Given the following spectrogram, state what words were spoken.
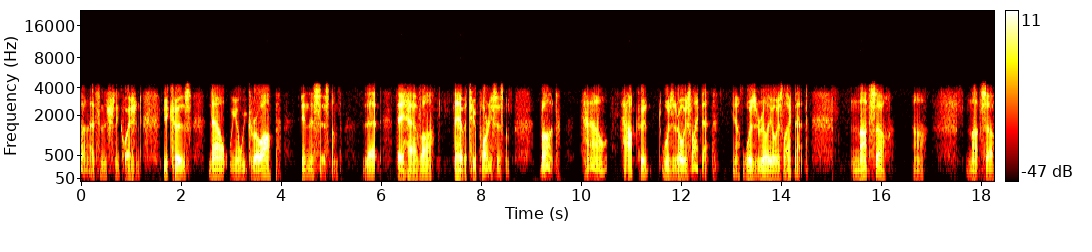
uh, that's an interesting question because now you know we grow up in this system that they have uh, they have a two party system, but how how could was it always like that? You know, was it really always like that? Not so. Uh, not so.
